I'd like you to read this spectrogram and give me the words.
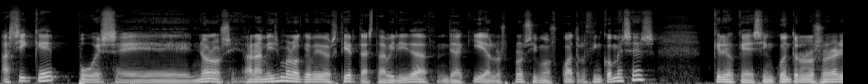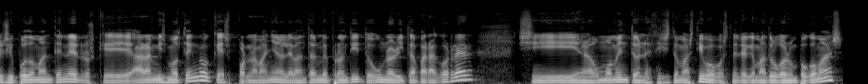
Así que, pues eh, no lo sé. Ahora mismo lo que veo es cierta estabilidad de aquí a los próximos 4 o 5 meses. Creo que si encuentro los horarios y puedo mantener los que ahora mismo tengo, que es por la mañana levantarme prontito una horita para correr, si en algún momento necesito más tiempo, pues tendré que madrugar un poco más.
